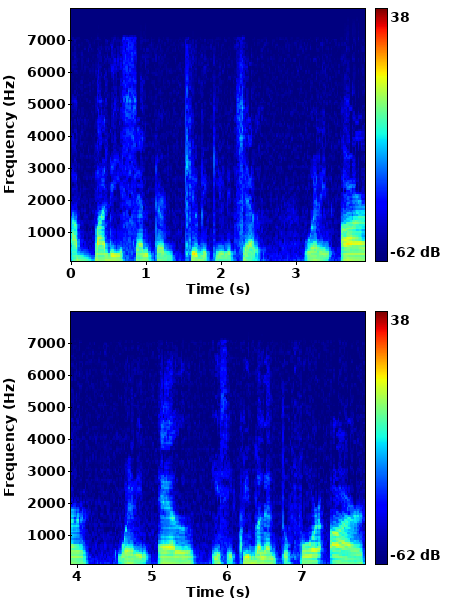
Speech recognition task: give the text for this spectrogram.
a body-centered cubic unit cell, wherein R, wherein L is equivalent to 4R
